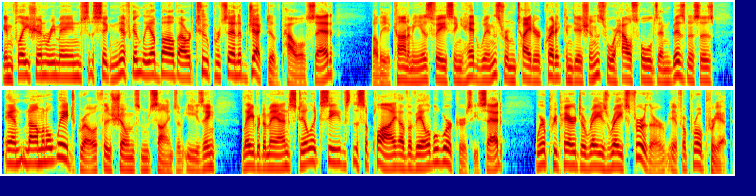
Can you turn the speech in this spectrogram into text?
Inflation remains significantly above our 2% objective, Powell said. While the economy is facing headwinds from tighter credit conditions for households and businesses, and nominal wage growth has shown some signs of easing, labor demand still exceeds the supply of available workers, he said. We're prepared to raise rates further if appropriate.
